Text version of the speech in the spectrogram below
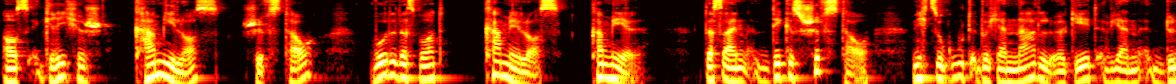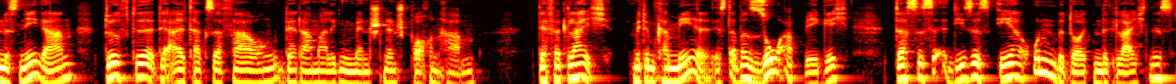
Aus griechisch Kamilos, Schiffstau, wurde das Wort Kamelos, Kamel, dass ein dickes Schiffstau nicht so gut durch ein Nadelöhr geht wie ein dünnes Negan, dürfte der Alltagserfahrung der damaligen Menschen entsprochen haben. Der Vergleich mit dem Kamel ist aber so abwegig, dass es dieses eher unbedeutende Gleichnis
